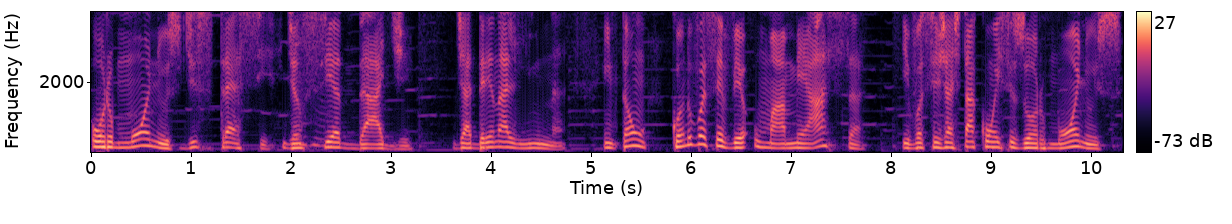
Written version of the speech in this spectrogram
hormônios de estresse, de ansiedade, de adrenalina. Então, quando você vê uma ameaça e você já está com esses hormônios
